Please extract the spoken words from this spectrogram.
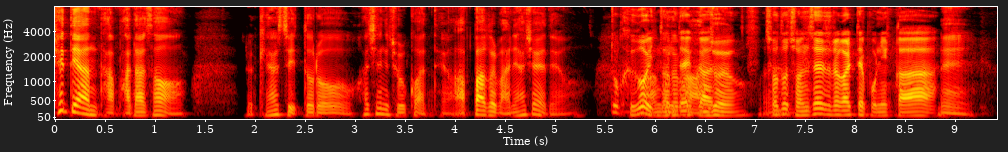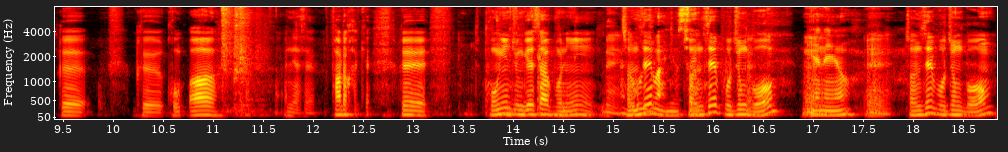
최대한 다 받아서 이렇게 할 수 있도록 하시는 게 좋을 것 같아요. 압박을 많이 하셔야 돼요. 또 그거 안 있던데. 그러면 안 그러니까 줘요. 저도 전세 들어갈 때 보니까 네. 그, 그, 공, 아, 안녕하세요. 바로 갈게요. 그, 공인중개사 분이 네. 전세, 아니었어요? 전세 보증보험, 미안해요. 네. 전세 보증보험,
